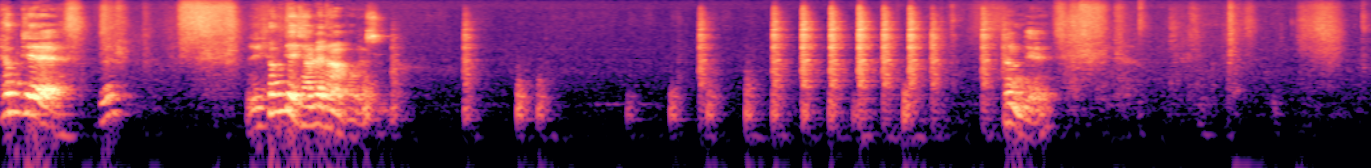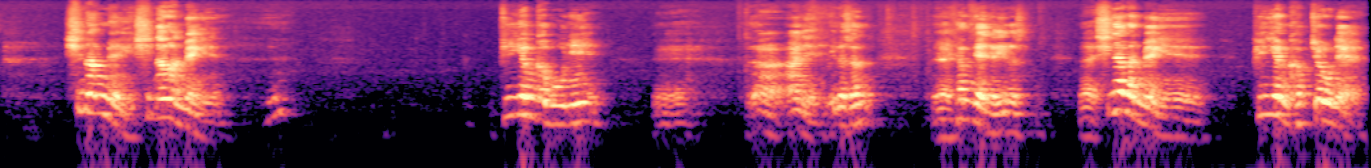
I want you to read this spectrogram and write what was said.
형제 네? 이 형제 자매를 한번 보겠습니다. 형제 신앙명이 신앙한 명이 비경급 운이 에, 아, 아니 이것은 에, 형제죠 이것 에, 신약한 명이 비경급조운에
